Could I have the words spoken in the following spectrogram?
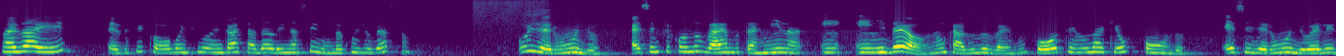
mas aí ele ficou, continuou encaixado ali na segunda conjugação. O gerúndio é sempre quando o verbo termina em NDO. No caso do verbo pôr, temos aqui o pondo. Esse gerúndio, ele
